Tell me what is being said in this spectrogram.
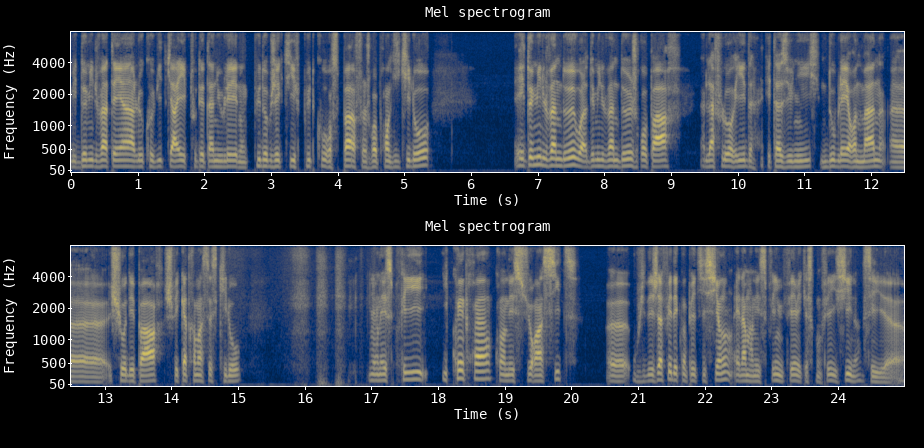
Mais 2021, le Covid qui arrive, tout est annulé, donc plus d'objectifs, plus de courses, paf, je reprends 10 kilos. Et 2022, voilà, 2022, je repars. La Floride, États-Unis, double Ironman. Euh, je suis au départ, je fais 96 kilos. Mon esprit, il comprend qu'on est sur un site euh, où j'ai déjà fait des compétitions. Et là, mon esprit me fait Mais qu'est-ce qu'on fait ici là? C'est, euh,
